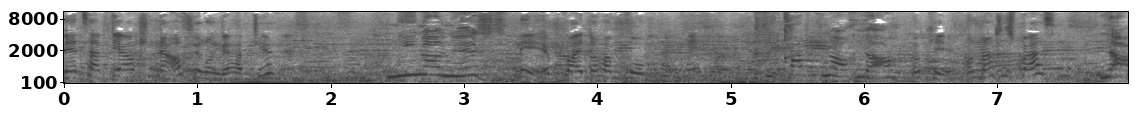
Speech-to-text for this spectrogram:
jetzt habt ihr auch schon eine Aufführung gehabt hier? Nee, noch nicht. Nee, ihr seid noch am Proben. Die kommt noch, ja. Okay, und macht es Spaß? Ja.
